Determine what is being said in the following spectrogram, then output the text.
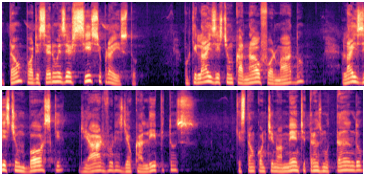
Então, pode ser um exercício para isto, porque lá existe um canal formado Lá existe um bosque de árvores, de eucaliptos, que estão continuamente transmutando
